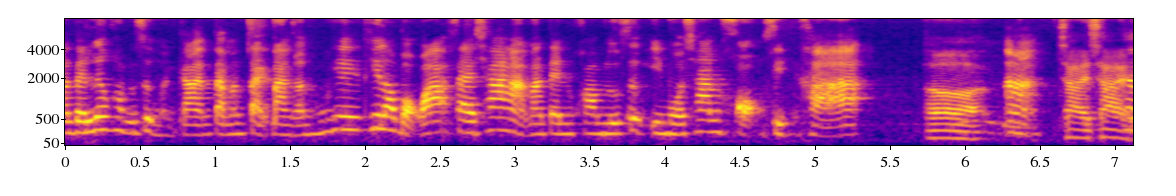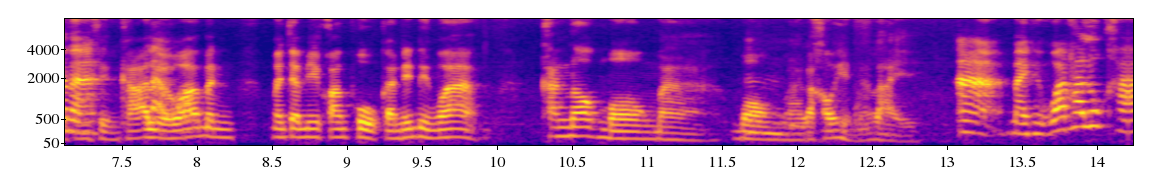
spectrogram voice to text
มันเป็นเรื่องความรู้สึกเหมือนกันแต่มันแตกต่างกันตรงที่ที่เราบอกว่าแฟชั่นอะมันเป็นความรู้สึกอิโมชันของสินค้าเอออะใช่ใช่ใช่ไหมเป็นสินค้าแต่หรือว่าว่ามันมันจะมีความผูกกันนิดนึงว่าข้างนอกมองมามองมาแล้วเขาเห็นอะไร อะหมายถึงว่าถ้าลูกค้า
